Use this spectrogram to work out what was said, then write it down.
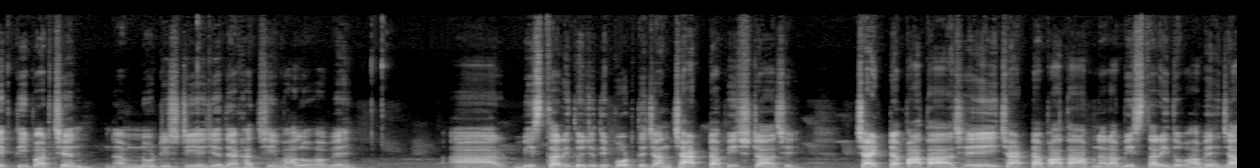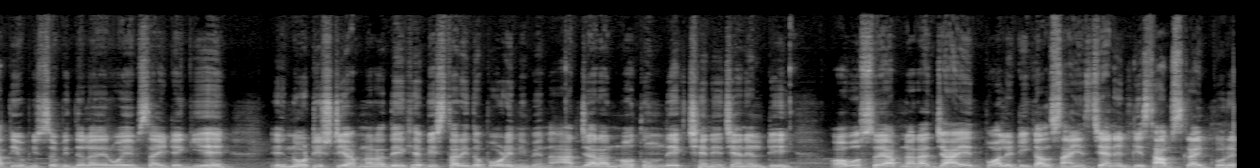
দেখতেই পাচ্ছেন, আমি নোটিশটি এই যে দেখাচ্ছি ভালোভাবে। আর বিস্তারিত যদি পড়তে চান, চারটা পৃষ্ঠা আছে, চারটা পাতা আছে, এই চারটা পাতা আপনারা বিস্তারিতভাবে জাতীয় বিশ্ববিদ্যালয়ের ওয়েবসাইটে গিয়ে এই নোটিশটি আপনারা দেখে বিস্তারিত পড়ে নেবেন। আর যারা নতুন দেখছেন এই চ্যানেলটি অবশ্যই আপনারা জায়েদ পলিটিক্যাল সায়েন্স চ্যানেলটি সাবস্ক্রাইব করে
